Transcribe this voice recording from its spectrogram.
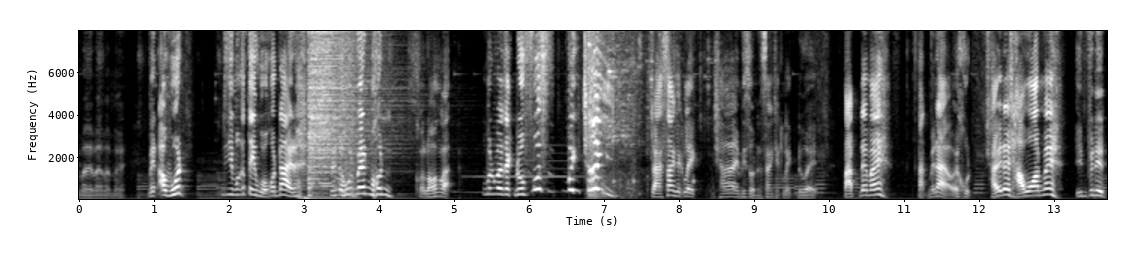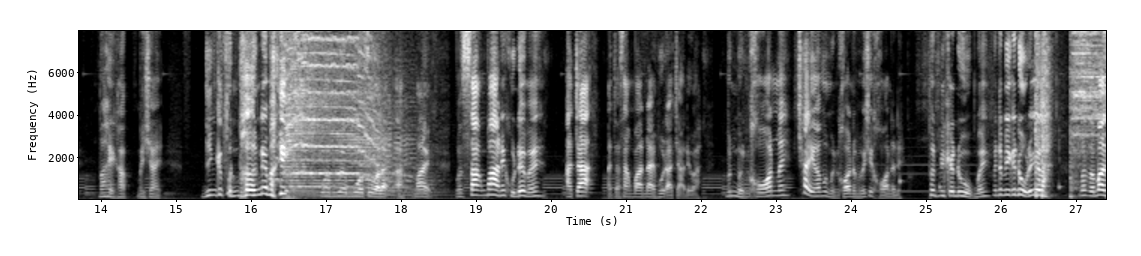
ไม่ไม่ไม่ไม่เป็นอาวุธนี่มันก็ตีหัวคนได้นะเป็นอาวุธเวทมนต์ขอร้องละมันมาจากโดฟุสไม่ใช่จากสร้างจากเหล็ก ใช่มีส่วนหนึ่งสร้างจากเหล็กด้วย ตัดได้ไหมตัดไม่ได้เอาไว้ขุด ใช้ได้ถาวรไหมอินฟินิตไม่ครับ ไม่ใช่ ยิงกระสุนเพลิงได้ไหม ว่าเริ่มมัวตัวแล้วอะไม่มันสร้างบ้านให้คุณได้ไหมอาจจะอาจจะสร้างบ้านได้พูดอาจจะดีกว่ามันเหมือนค้อนไหมใช่ครับมันเหมือนค้อนแต่มันไม่ใช่ค้อนนะเด็มันมีกระดูกไหมมันจะมีกระดูกได้ไงล่ะมันสามารถ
